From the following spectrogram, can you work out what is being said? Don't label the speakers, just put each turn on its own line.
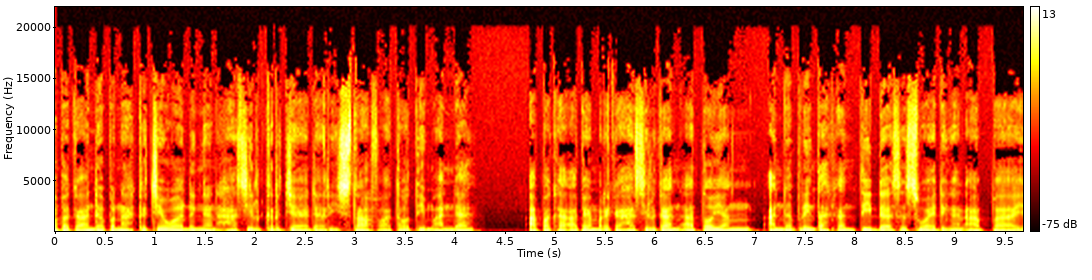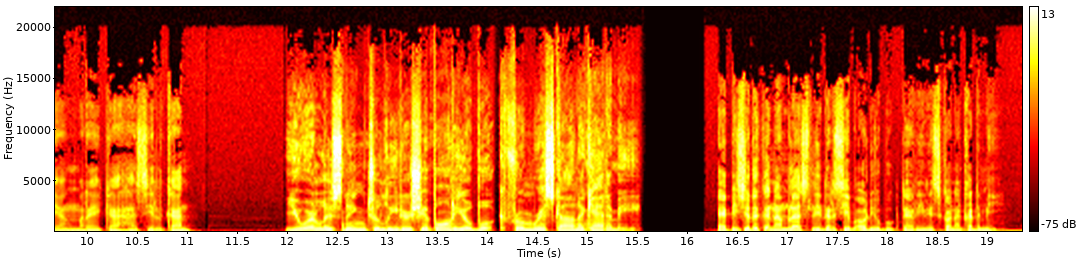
Apakah Anda pernah kecewa dengan hasil kerja dari staf atau tim Anda? Apakah apa yang mereka hasilkan atau yang Anda perintahkan tidak sesuai dengan apa yang mereka hasilkan?
You are listening to Leadership Audiobook from Riskon Academy.
Episode ke-16 Leadership Audiobook dari Riskon Academy.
